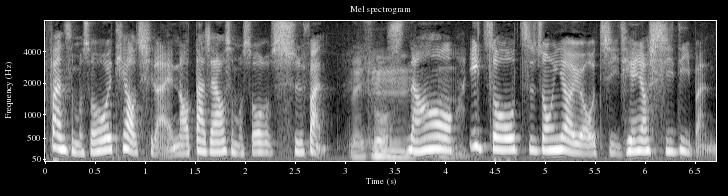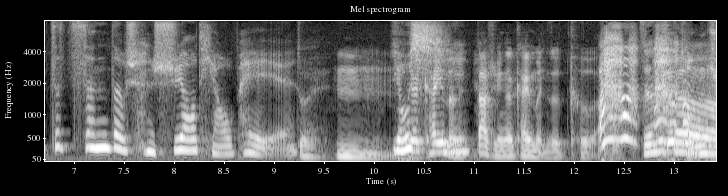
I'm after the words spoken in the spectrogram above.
饭什么时候会跳起来，然后大家要什么时候吃饭，没错，然后一周之中要有几天要吸地板，这真的很需要调配耶。对，嗯，尤应该开门，大学应该开门这个课啊，真的就同居，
